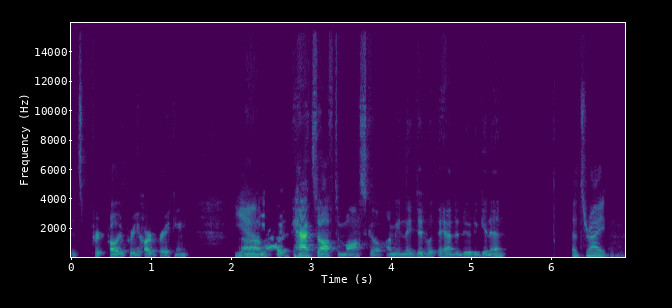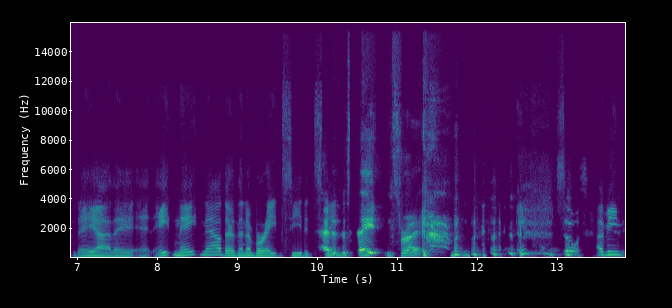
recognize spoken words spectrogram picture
it's pr- probably pretty heartbreaking. Yeah. Um, but hats off to Moscow. I mean, they did what they had to do to get in. That's right. They uh they at eight and eight now. They're the number eight seeded state. headed to state. That's right. so I mean,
